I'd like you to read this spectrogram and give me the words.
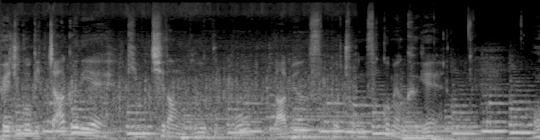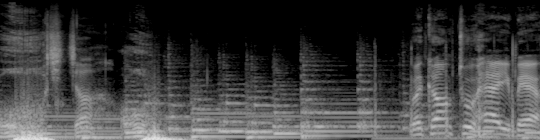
돼지고기 짜글이에 김치랑 물 붓고 라면 스프 조금 섞으면 그게 오 진짜? 오. Welcome to Hey Bear.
